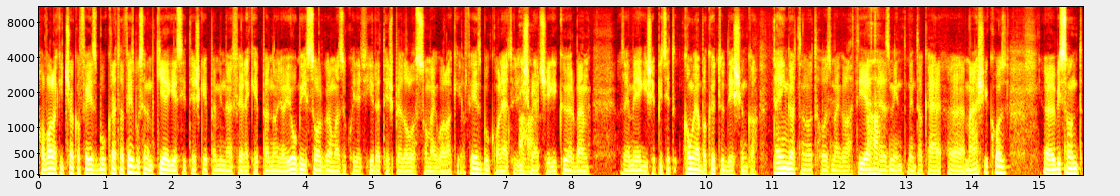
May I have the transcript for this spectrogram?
ha valaki csak a Facebookra, tehát a Facebook szerintem kiegészítésképpen mindenféleképpen nagyon jó, mi szorgalmazunk, hogy egy hirdetés például osszon meg valaki a Facebookon, lehet, hogy Aha. ismertségi körben azért mégis egy picit komolyabb a kötődésünk a te ingatlanodhoz, meg a tiédhez, mint, mint akár másikhoz. Viszont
